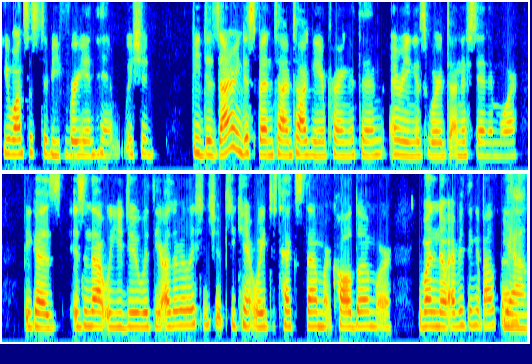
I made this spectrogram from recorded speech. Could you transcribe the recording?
He wants us to be mm-hmm. free in Him. We should be desiring to spend time talking and praying with Him and reading His Word to understand Him more. Because isn't that what you do with your other relationships? You can't wait to text them or call them or you want to know everything about them. Yeah,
